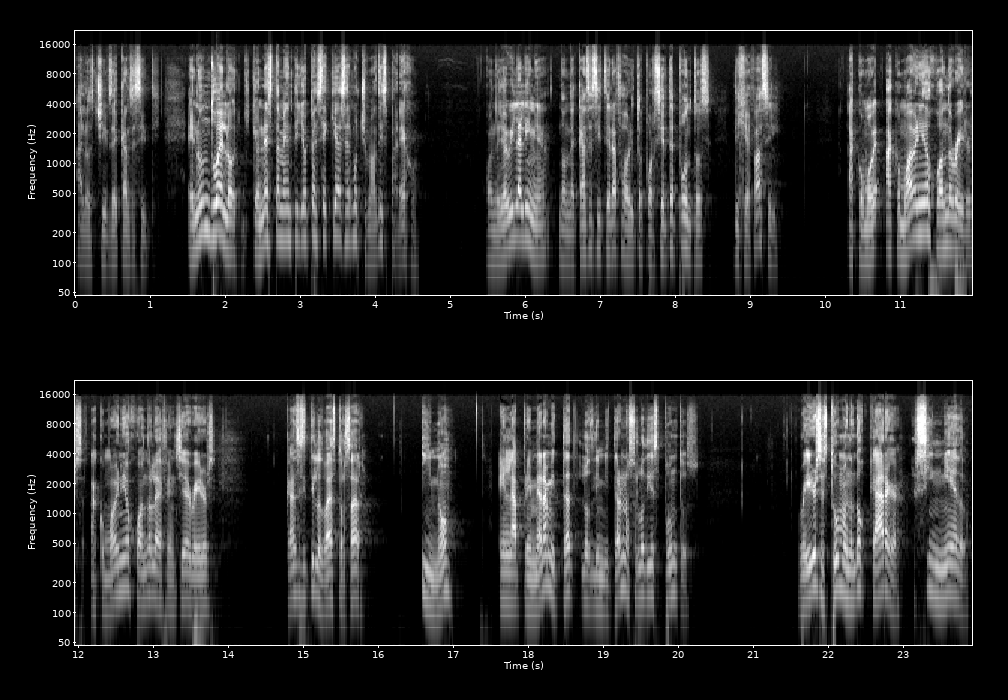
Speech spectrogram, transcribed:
a los Chiefs de Kansas City. En un duelo que honestamente yo pensé que iba a ser mucho más disparejo. Cuando yo vi la línea donde Kansas City era favorito por 7 puntos, dije fácil. A como, ha venido jugando Raiders, a como ha venido jugando la defensiva de Raiders, Kansas City los va a destrozar. Y no. En la primera mitad los limitaron a solo 10 puntos. Raiders estuvo mandando carga, sin miedo.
